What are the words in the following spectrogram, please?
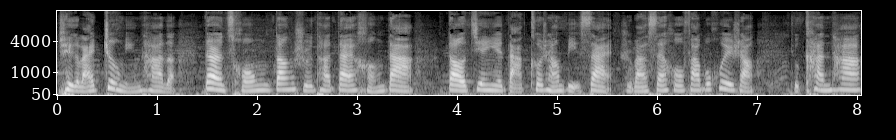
这个来证明他的。但是从当时他带恒大到建业打客场比赛，是吧？赛后发布会上就看他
